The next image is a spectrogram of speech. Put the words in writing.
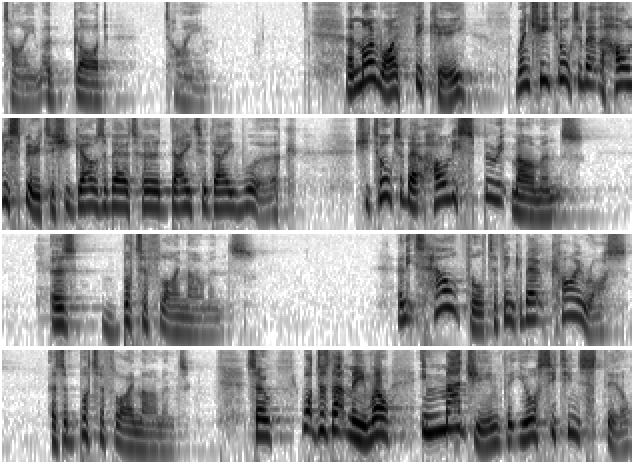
time, a God time. And my wife, Vicky, when she talks about the Holy Spirit as she goes about her day to day work, she talks about Holy Spirit moments as butterfly moments. And it's helpful to think about kairos as a butterfly moment. So, what does that mean? Well, imagine that you're sitting still.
